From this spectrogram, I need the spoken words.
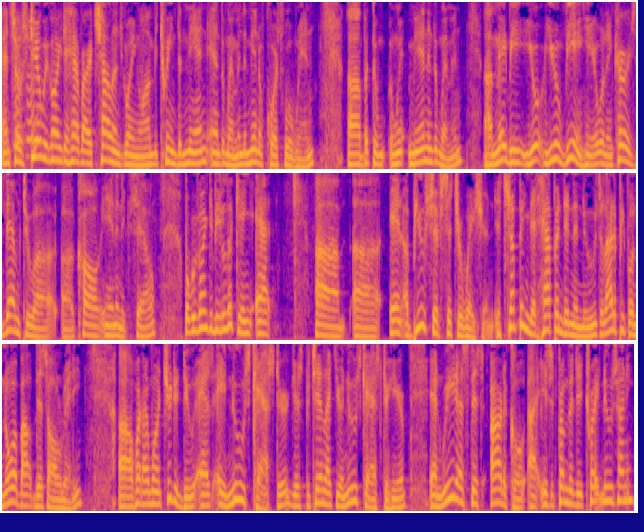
And so, still, we're going to have our challenge going on between the men and the women. The men, of course, will win, uh, but the w- men and the women, uh, maybe you you being here will encourage them to uh, uh, call in and excel. But we're going to be looking at uh, uh, an abusive situation. It's something that happened in the news. A lot of people know about this already. Uh, what I want you to do as a newscaster, just pretend like you're a newscaster here, and read us this article. Uh, is it from the Detroit News, honey?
